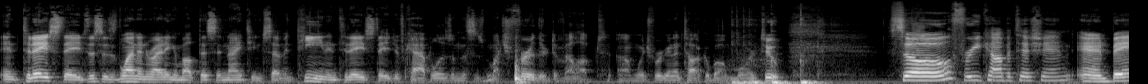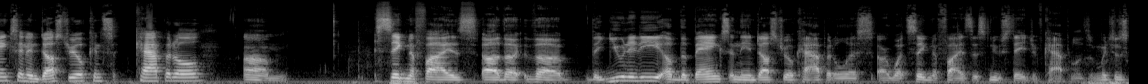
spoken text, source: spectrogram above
in today's stage, this is Lenin writing about this in 1917. In today's stage of capitalism, this is much further developed, um, which we're going to talk about more too. So, free competition and banks and industrial cons- capital. Um, signifies uh, the the the unity of the banks and the industrial capitalists are what signifies this new stage of capitalism, which is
